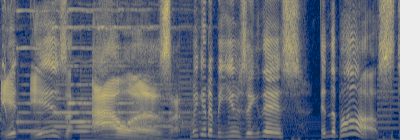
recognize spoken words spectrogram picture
It is ours. We're going to be using this in the past.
